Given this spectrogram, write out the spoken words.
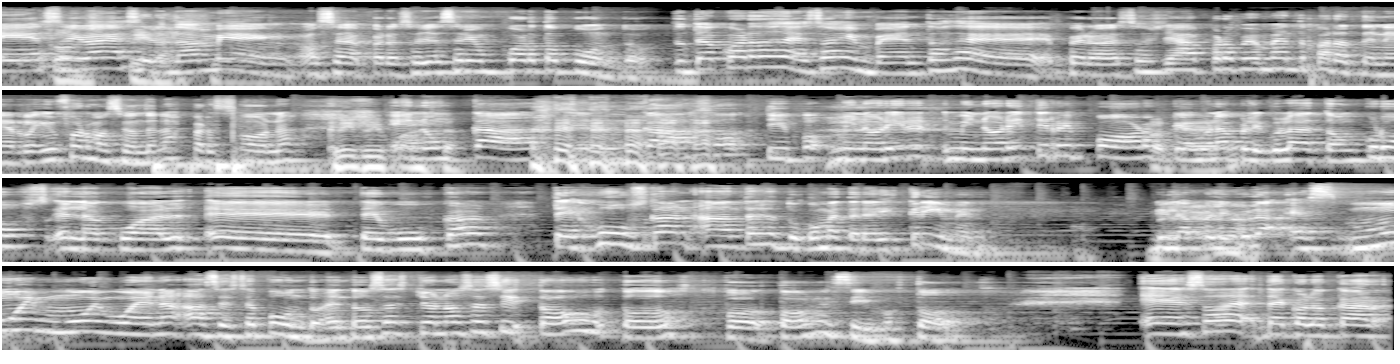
Eso iba a decir también, o sea, pero eso ya sería un cuarto punto. ¿Tú te acuerdas de esos inventos de, pero eso es ya propiamente para tener la información de las personas Creepypasta. en un caso, en un caso tipo Minority, Minority Report, que es una película de Tom Cruise en la cual eh, te buscan, te juzgan antes de tú cometer el crimen. Y la película es muy, muy buena hacia ese punto. Entonces, yo no sé si todos, todos, todos, todos lo hicimos, todos. Eso de, de colocar,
